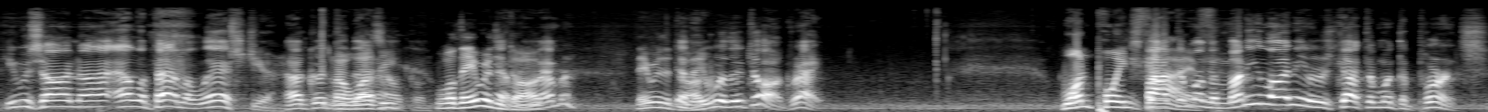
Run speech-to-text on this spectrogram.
he was on uh, alabama last year how good did Oh, was he? him? Well, they were the Yeah, dog. remember They were the yeah dog. they were the dog right One point he's got them on the money line or he's got them with the points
